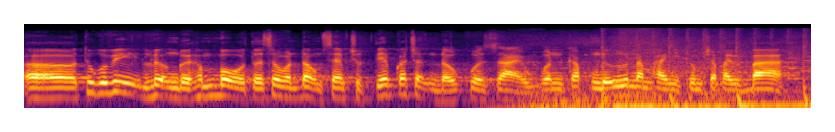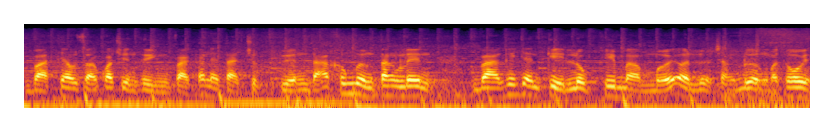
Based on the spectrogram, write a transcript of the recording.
Ờ, thưa quý vị, lượng người hâm mộ tới sân vận động xem trực tiếp các trận đấu của giải World Cup nữ năm 2023 và theo dõi qua truyền hình và các nền tảng trực tuyến đã không ngừng tăng lên và ghi nhận kỷ lục khi mà mới ở nửa chặng đường mà thôi.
